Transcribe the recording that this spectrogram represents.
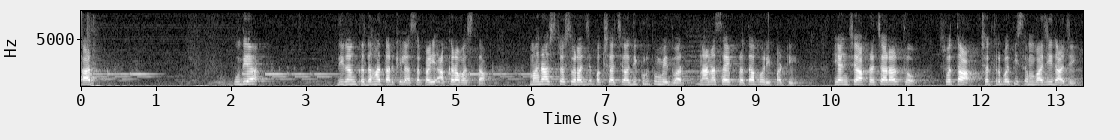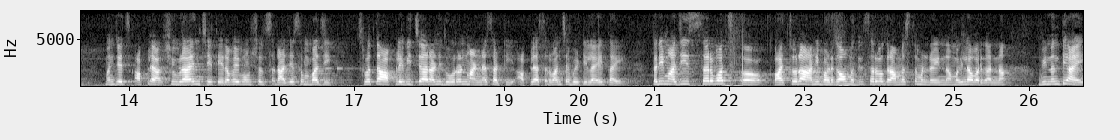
कार उद्या दिनांक दहा तारखेला सकाळी अकरा वाजता महाराष्ट्र स्वराज्य पक्षाचे अधिकृत उमेदवार नानासाहेब प्रतापहरी पाटील यांच्या प्रचारार्थ स्वतः छत्रपती संभाजी राजे म्हणजेच आपल्या शिवरायांचे तेरावे वंश राजे संभाजी स्वतः आपले विचार आणि धोरण मांडण्यासाठी आपल्या सर्वांच्या भेटीला येत आहे. तरी माझी सर्वच पाचोरा आणि भडगावमधील सर्व ग्रामस्थ मंडळींना महिला वर्गांना विनंती आहे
